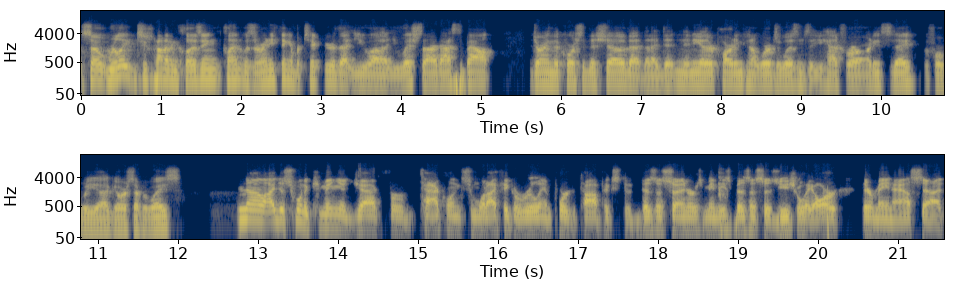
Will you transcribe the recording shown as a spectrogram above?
So, really, just kind of in closing, Clint, was there anything in particular that you uh, you wish that I'd asked about during the course of this show that that I didn't? Any other parting kind of words of wisdoms that you had for our audience today before we uh, go our separate ways? No, I just want to commend you, Jack, for tackling some what I think are really important topics to business owners. I mean, these businesses usually are their main asset,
